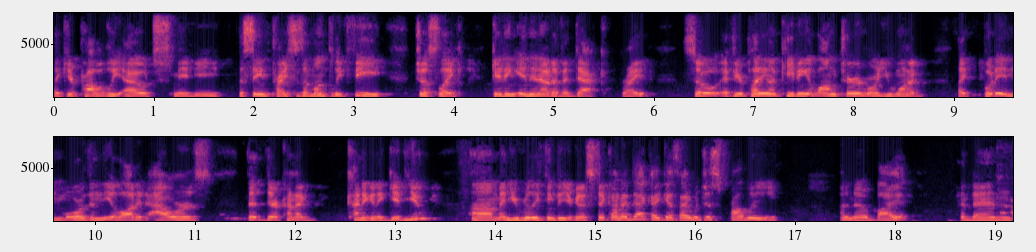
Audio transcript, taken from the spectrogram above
Like you're probably out maybe the same price as a monthly fee, just like getting in and out of a deck, right? So if you're planning on keeping it long term, or you want to like put in more than the allotted hours that they're kind of kind of going to give you, um, and you really think that you're going to stick on a deck, I guess I would just probably I don't know buy it and then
